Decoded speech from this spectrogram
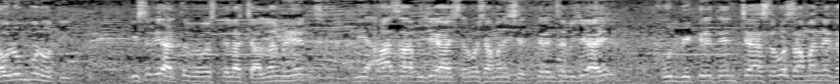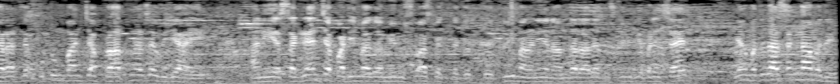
अवलंबून होती ही सगळी अर्थव्यवस्थेला चालना मिळेल. आणि आज हा विजय हा सर्वसामान्य शेतकऱ्यांचा विजय आहे. फूल विक्रेत्यांच्या सर्वसामान्य घरातल्या कुटुंबांच्या प्रार्थनाचा विजय आहे. आणि या सगळ्यांच्या पाठीमागं मी विश्वास व्यक्त करतो की माननीय नामदार राधाकृष्ण विखे पाटील साहेब या मतदारसंघामध्ये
